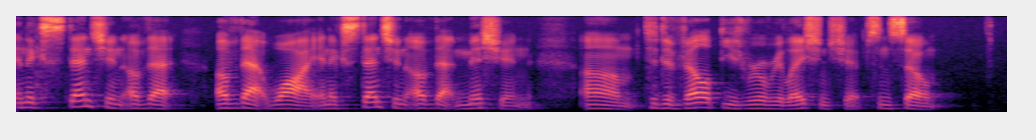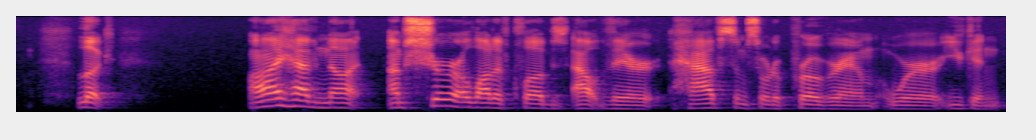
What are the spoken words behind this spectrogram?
an extension of that of that why, an extension of that mission um, to develop these real relationships. And so, look, I have not, I'm sure a lot of clubs out there have some sort of program where you can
